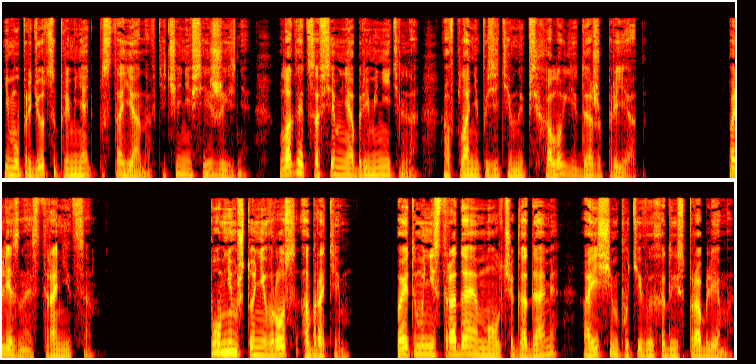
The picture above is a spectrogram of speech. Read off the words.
ему придется применять постоянно, в течение всей жизни. Благо, это совсем не обременительно, а в плане позитивной психологии даже приятно. Полезная страница. Помним, что невроз обратим. Поэтому не страдаем молча годами, а ищем пути выхода из проблемы.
